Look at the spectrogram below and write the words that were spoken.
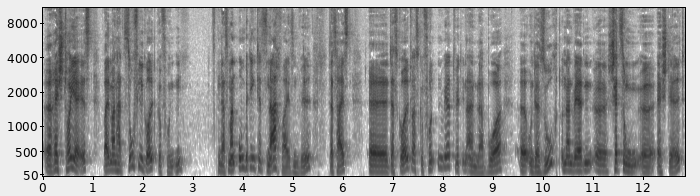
äh, recht teuer ist, weil man hat so viel Gold gefunden, dass man unbedingt jetzt nachweisen will. Das heißt, äh, das Gold, was gefunden wird, wird in einem Labor äh, untersucht und dann werden äh, Schätzungen äh, erstellt,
